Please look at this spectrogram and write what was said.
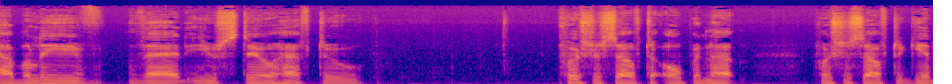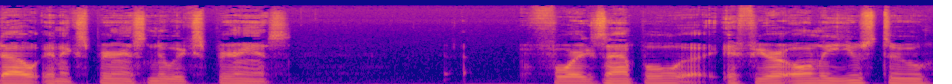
I believe that you still have to push yourself to open up, push yourself to get out and experience new experience. For example, uh, if you're only used to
